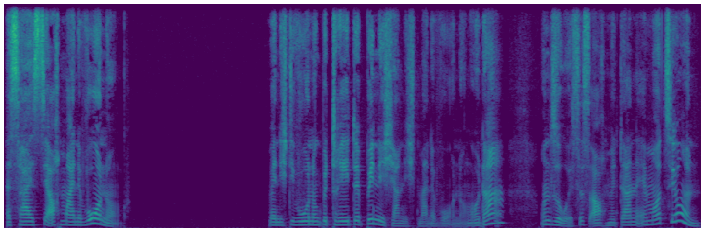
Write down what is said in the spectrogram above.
Es heißt ja auch meine Wohnung. Wenn ich die Wohnung betrete, bin ich ja nicht meine Wohnung, oder? Und so ist es auch mit deinen Emotionen.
